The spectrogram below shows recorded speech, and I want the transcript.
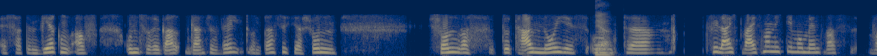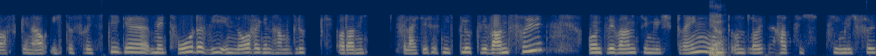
es hat eine Wirkung auf unsere ga- ganze Welt und das ist ja schon schon was total Neues Ja. und ähm, vielleicht weiß man nicht im Moment, was was genau ist das richtige Methode. Wie in Norwegen haben Glück oder nicht. Vielleicht ist es nicht Glück. Wir waren früh und wir waren ziemlich streng Ja. und und Leute hat sich ziemlich früh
